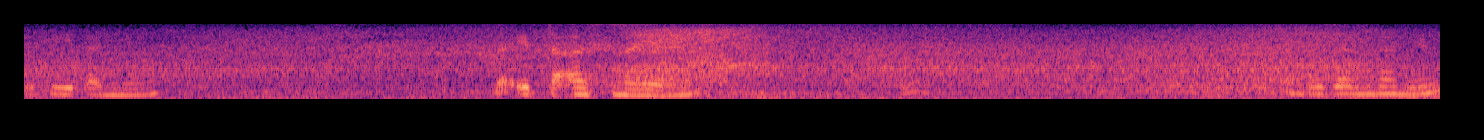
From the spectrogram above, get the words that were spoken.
Nakikita niyo? Sa itaas na yun. Ang ganda niyo.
